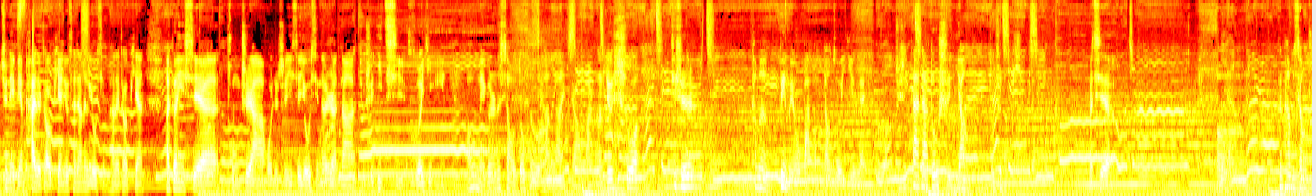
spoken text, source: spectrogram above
去那边拍的照片，就参加那个游行拍的照片，他跟一些同志啊或者是一些游行的人呢，就是一起合影，然后每个人的笑都很灿烂，你知道吗？然后就是说，其实他们并没有把他们当做异类，就是大家都是一样的，都是很平等。而且，嗯，跟他们相处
